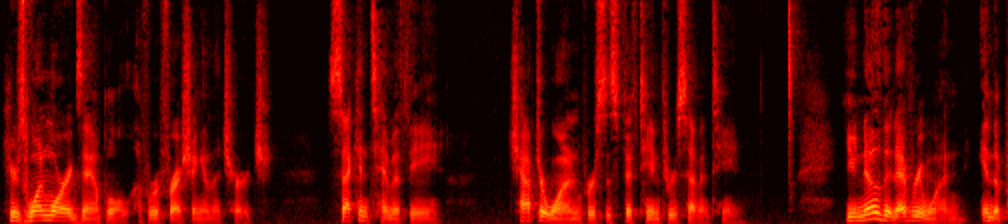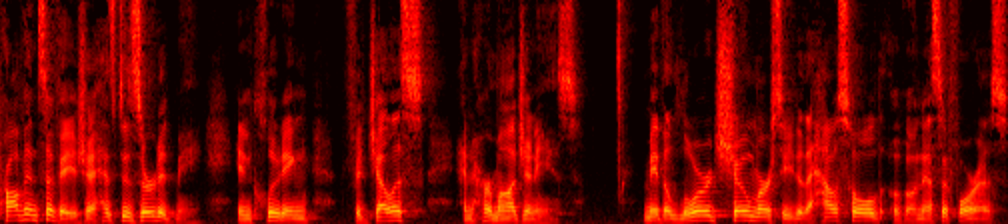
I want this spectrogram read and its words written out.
Here's one more example of refreshing in the church. 2 Timothy chapter 1, verses 15 through 17. You know that everyone in the province of Asia has deserted me, including Phygelus and Hermogenes. May the Lord show mercy to the household of Onesiphorus,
